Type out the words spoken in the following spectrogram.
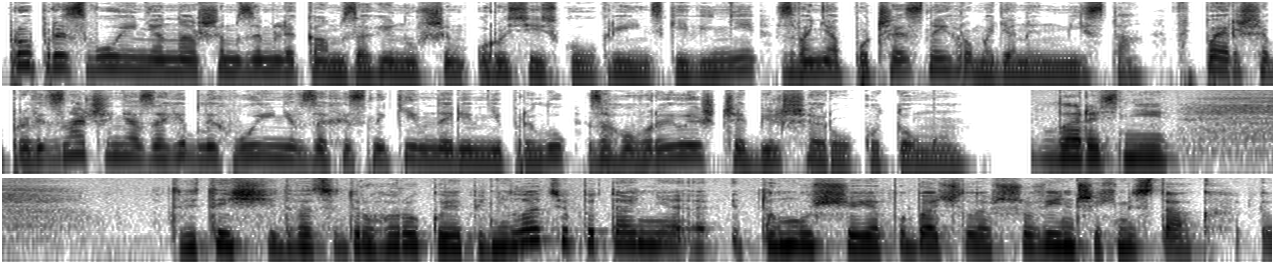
про присвоєння нашим землякам, загинувшим у російсько-українській війні, звання почесний громадянин міста. Вперше про відзначення загиблих воїнів-захисників на рівні Прилук заговорили ще більше року тому. В вересні 2022 року я підняла це питання, е, тому що я побачила, що в інших містах е,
